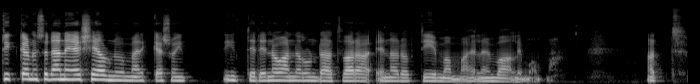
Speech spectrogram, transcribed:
tycker nu sådär när jag själv nu märker så inte, inte är det något annorlunda att vara en adoptivmamma eller en vanlig mamma. Att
